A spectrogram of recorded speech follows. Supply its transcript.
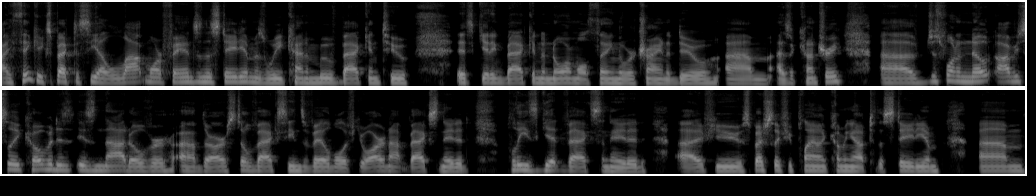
I think expect to see a lot more fans in the stadium as we kind of move back into it's getting back into normal thing that we're trying to do um, as a country. Uh, just want to note, obviously, COVID is, is not over. Uh, there are still vaccines available. If you are not vaccinated, please get vaccinated. Uh, if you, especially if you plan on coming out to the stadium. Um,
